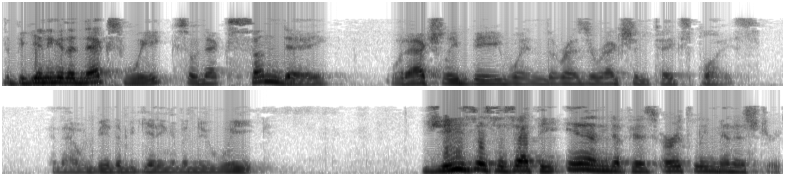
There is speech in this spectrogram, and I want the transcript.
The beginning of the next week, so next Sunday, would actually be when the resurrection takes place. And that would be the beginning of a new week. Jesus is at the end of his earthly ministry.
